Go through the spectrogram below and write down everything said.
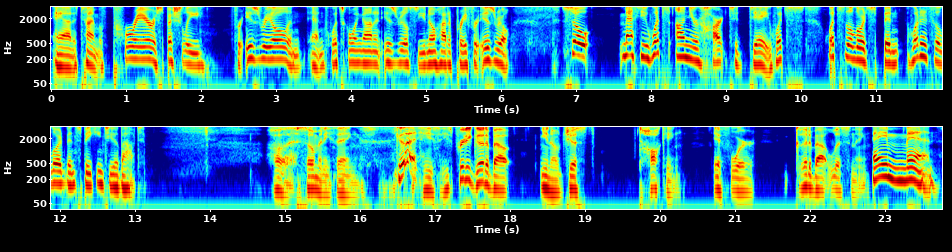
and a time of prayer, especially for Israel and, and what's going on in Israel so you know how to pray for Israel. So Mathew, what's on your heart today? What's what's the Lord's been what has the Lord been speaking to you about? Oh, there's so many things. Good. He's he's pretty good about, you know, just talking if we're good about listening. Amen.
